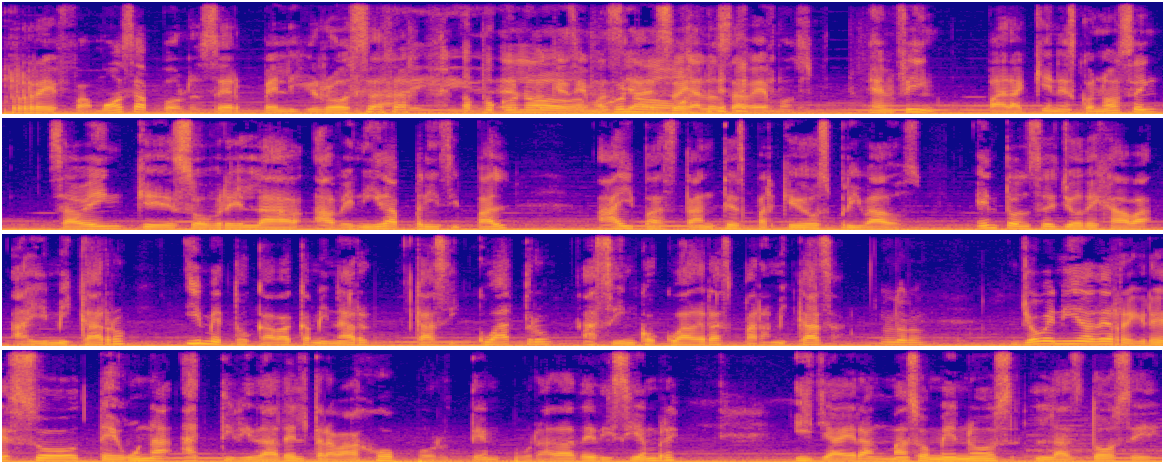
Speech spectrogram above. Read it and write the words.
re famosa por ser peligrosa. Y ¿A poco es no? lo que ¿A decimos, poco ya, no? Eso ya lo sabemos. En fin, para quienes conocen, saben que sobre la avenida principal hay bastantes parqueos privados. Entonces yo dejaba ahí mi carro y me tocaba caminar casi 4 a 5 cuadras para mi casa. Claro. Yo venía de regreso de una actividad del trabajo por temporada de diciembre y ya eran más o menos las 12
